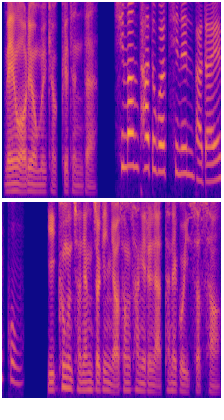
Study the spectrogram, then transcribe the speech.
매우 어려움을 겪게 된다. 심한 파도가 치는 바다의 꿈. 이 꿈은 전형적인 여성 상의를 나타내고 있어서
